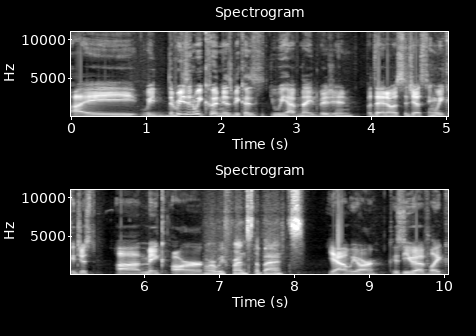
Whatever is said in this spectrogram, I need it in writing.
I we the reason we couldn't is because we have night vision, but then I was suggesting we could just uh make our Are we friends the bats? Yeah, we are cuz you have like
